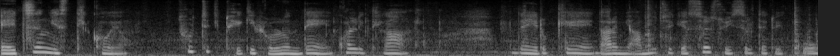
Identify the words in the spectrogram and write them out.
애증의 스티커예요. 솔직히 되게 별론데 quality가. 근데 이렇게 나름 야무지게 쓸 수 있을 때도 있고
